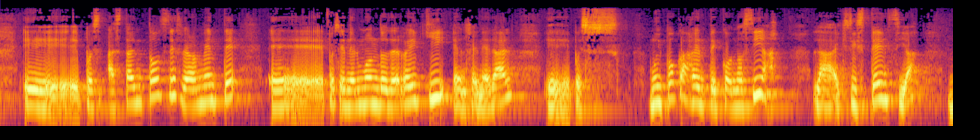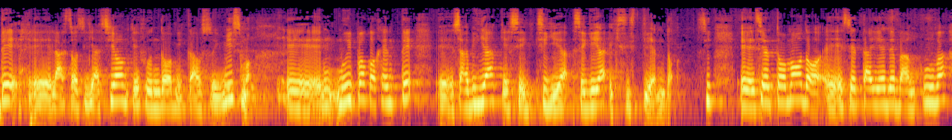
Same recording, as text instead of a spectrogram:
pues hasta entonces realmente eh, pues en el mundo de Reiki en general, eh, pues muy poca gente conocía la existencia de eh, la asociación que fundó Mikao mismo. muy poca gente sabía que seguía existiendo. ¿Sí? En cierto modo, ese taller de Vancouver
